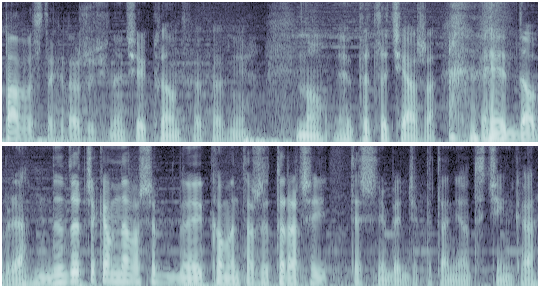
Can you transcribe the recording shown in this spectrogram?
Paweł Stechra rzucił na ciebie klątwę pewnie. No. PC-ciarza. E, Dobra, no to czekam na wasze e, komentarze. To raczej też nie będzie pytania odcinka.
